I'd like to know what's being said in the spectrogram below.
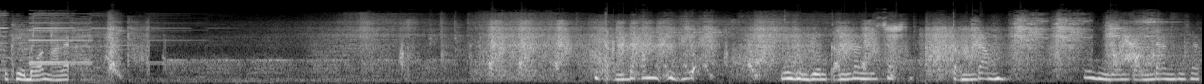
โอเคบอสมาแล้ว กันดำอีกแล้วนี่หุ่นยนต์กันดำชัดกันดำนี่หุ่นยนต์กันดำชัด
